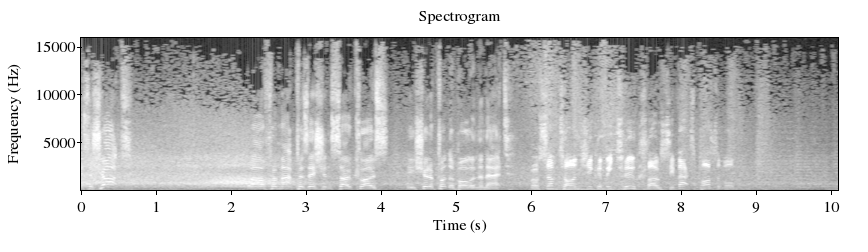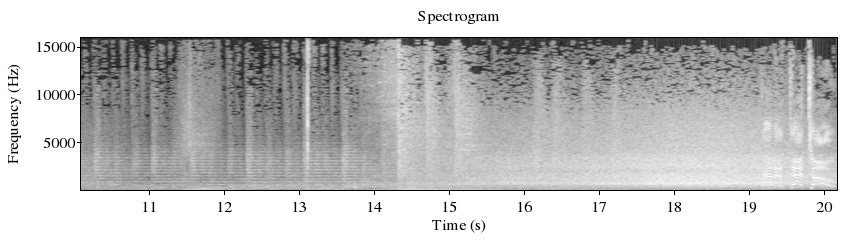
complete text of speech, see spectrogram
It's a shot! Well, from that position, so close, he should have put the ball in the net. Well, sometimes you can be too close, if that's possible. Benedetto!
